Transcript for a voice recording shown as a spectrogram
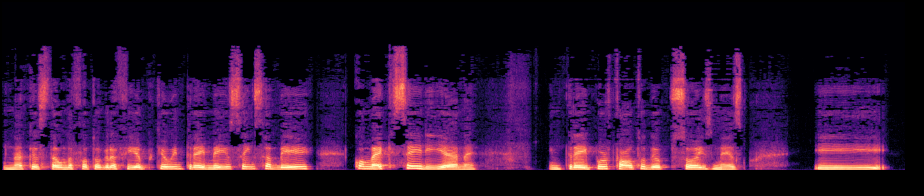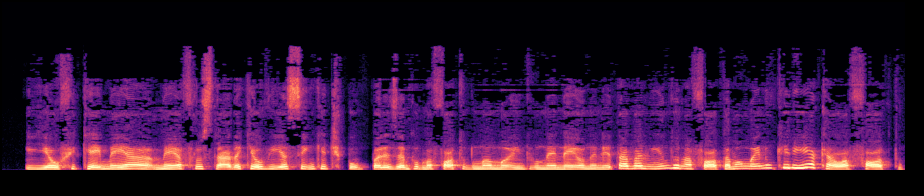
na questão da fotografia, porque eu entrei meio sem saber como é que seria, né? Entrei por falta de opções mesmo. E e eu fiquei meia, meia frustrada que eu vi assim que, tipo, por exemplo, uma foto de uma mãe do nenê, o nenê tava lindo na foto, a mamãe não queria aquela foto,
